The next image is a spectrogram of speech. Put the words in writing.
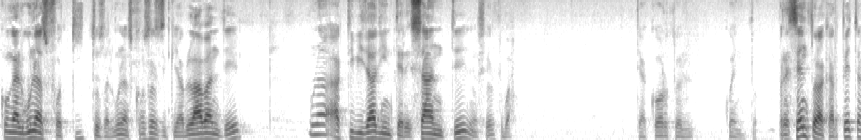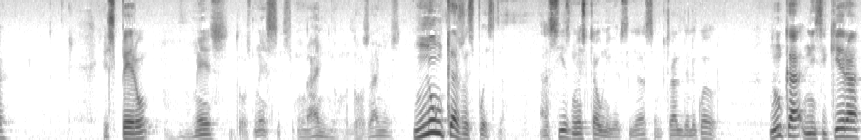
con algunas fotitos, algunas cosas que hablaban de una actividad interesante, ¿no es cierto? Va. Te acorto el cuento. Presento la carpeta Espero un mes, dos meses, un año, dos años. Nunca respuesta. Así es nuestra Universidad Central del Ecuador. Nunca, ni siquiera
